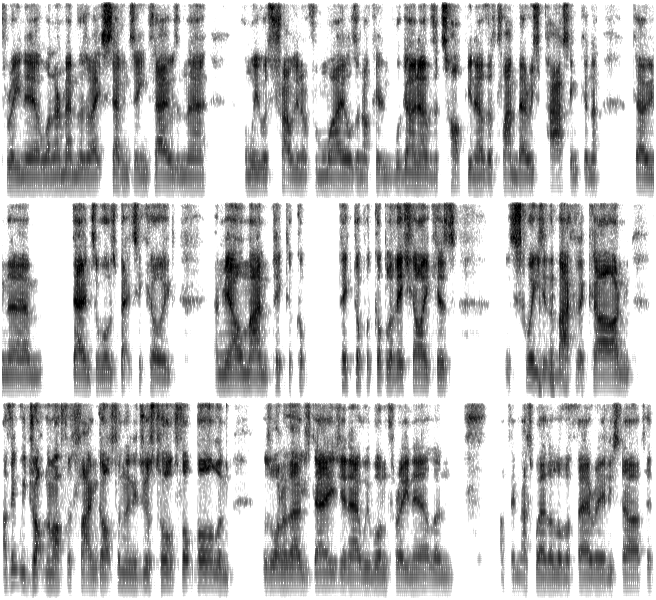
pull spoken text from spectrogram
three 0 And I remember there's about seventeen thousand there, and we were travelling up from Wales, and I can we're going over the top, you know, the Llanberis passing, of going um, down towards Betws and my old man picked a picked up a couple of hitchhikers, was squeezing the back of the car, and I think we dropped them off at Llangollen, and then he just talked football, and it was one of those days, you know, we won three 0 and I think that's where the love affair really started.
